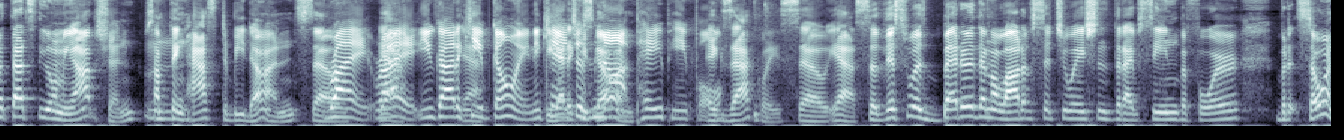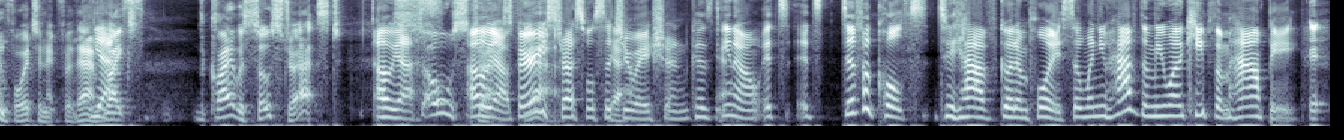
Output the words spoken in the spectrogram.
but that's the only option. Something has to be done. So Mm. Right, yeah. right. You got to Yeah. keep going. You gotta can't just not pay people. Exactly. So yeah. So this was better than a lot of situations that I've seen before, but it's so unfortunate for them. Yes. Like the client was so stressed. Oh yeah. So Oh yeah, very Yeah. stressful Yeah. situation because you know it's it's difficult to have good employees. So when you have them, you want to keep them happy. It-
